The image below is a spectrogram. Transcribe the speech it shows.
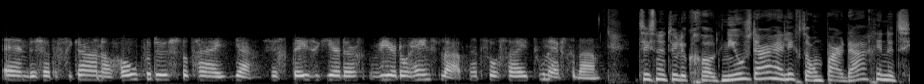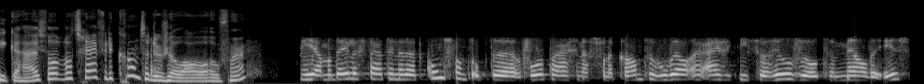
En de Zuid-Afrikanen hopen dus dat hij ja, zich deze keer er weer doorheen slaat. Net zoals hij toen heeft gedaan. Het is natuurlijk groot nieuws daar. Hij ligt al een paar dagen in het ziekenhuis. Wat, wat schrijven de kranten er zo al over? Ja, Mandela staat inderdaad constant op de voorpagina's van de kranten, hoewel er eigenlijk niet zo heel veel te melden is.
